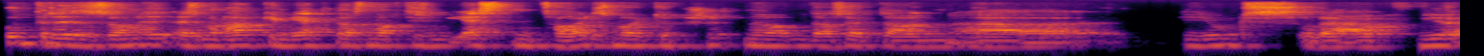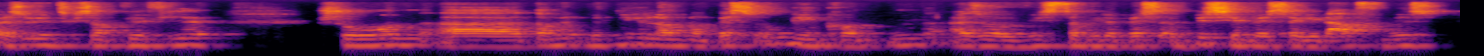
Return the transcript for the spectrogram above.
unter der Saison, also man hat gemerkt, dass nach diesem ersten Teil, das wir halt durchschritten haben, dass halt dann äh, die Jungs oder auch wir, also insgesamt wir vier, schon äh, damit mit Niederlagen noch besser umgehen konnten. Also wie es dann wieder besser, ein bisschen besser gelaufen ist.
